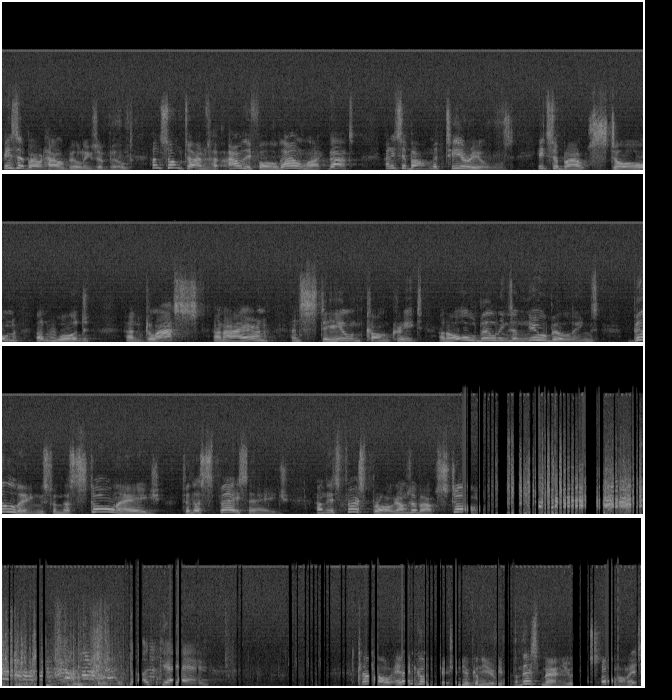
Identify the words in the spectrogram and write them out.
is about how buildings are built and sometimes how they fall down like that. And it's about materials. It's about stone and wood and glass and iron and steel and concrete and old buildings and new buildings, buildings from the Stone Age to the Space Age. And this first programme's about stone. not again. Now, in any good kitchen, you've got you. And this menu has stone on it,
